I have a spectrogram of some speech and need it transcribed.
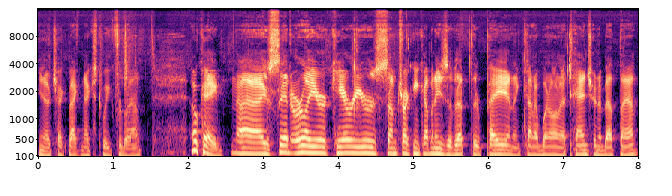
you know, check back next week for that. Okay, I said earlier, carriers, some trucking companies have upped their pay, and I kind of went on a tangent about that.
